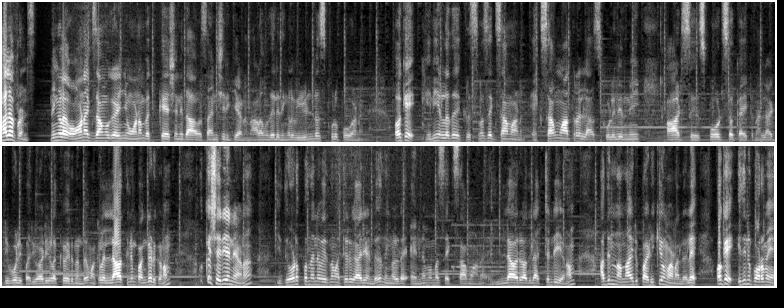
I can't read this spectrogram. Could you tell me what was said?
ഹലോ ഫ്രണ്ട്സ് നിങ്ങൾ ഓണം എക്സാം കഴിഞ്ഞ് ഓണം വെക്കേഷൻ ഇത് അവസാനിച്ചിരിക്കുകയാണ്. നാളെ മുതൽ നിങ്ങൾ വീണ്ടും സ്കൂളിൽ പോവുകയാണ് ഓക്കെ ഇനിയുള്ളത് ക്രിസ്മസ് എക്സാം ആണ്. എക്സാം മാത്രമല്ല സ്കൂളിൽ ഇനി ആർട്സ് സ്പോർട്സ് ഒക്കെ ആയിട്ട് നല്ല അടിപൊളി പരിപാടികളൊക്കെ വരുന്നുണ്ട്. മക്കൾ എല്ലാത്തിനും പങ്കെടുക്കണം. ഒക്കെ ശരി തന്നെയാണ്. ഇതോടൊപ്പം തന്നെ വരുന്ന മറ്റൊരു കാര്യമുണ്ട്. നിങ്ങളുടെ N M M S exam ആണ്. എല്ലാവരും അതിൽ അറ്റൻഡ് ചെയ്യണം. അതിൽ നന്നായിട്ട് പഠിക്കുകയും വേണമല്ലോ അല്ലേ? ഓക്കെ ഇതിന് പുറമെ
